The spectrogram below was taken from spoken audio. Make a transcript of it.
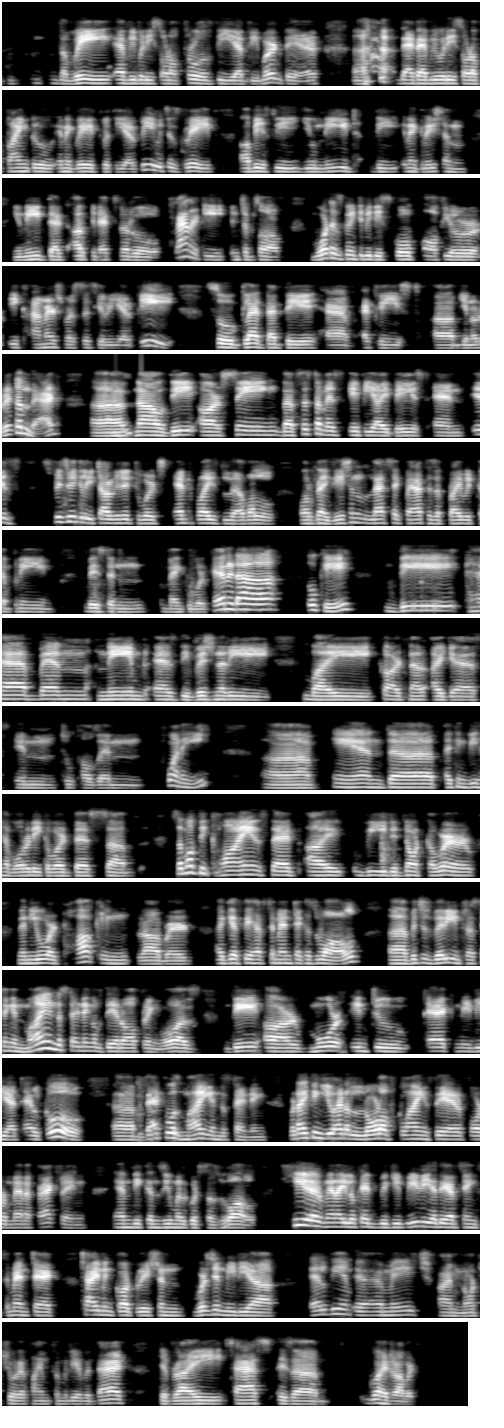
the way everybody sort of throws the ERP word there. Uh, that everybody's sort of trying to integrate with ERP, which is great. Obviously, you need the integration. You need that architectural clarity in terms of what is going to be the scope of your e-commerce versus your ERP. So glad that they have at least uh, you know written that. Uh, mm-hmm. Now they are saying the system is API based and is specifically targeted towards enterprise level organization. Elastic Path is a private company based in Vancouver, Canada. Okay, they have been named as the visionary by Gartner, I guess, in 2020. Uh, and uh, I think we have already covered this. Uh, some of the clients that I we did not cover when you were talking, Robert. I guess they have Symantec as well, uh, which is very interesting. And my understanding of their offering was they are more into tech, media, telco. Uh, that was my understanding. But I think you had a lot of clients there for manufacturing and the consumer goods as well. Here, when I look at Wikipedia, they are saying Symantec, Chime Incorporation, Virgin Media, LVMH, I'm not sure if I'm familiar with that. DeVry SaaS is a. Go ahead, Robert.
